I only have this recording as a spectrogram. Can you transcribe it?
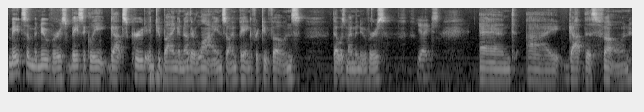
made some maneuvers, basically got screwed into buying another line, so I'm paying for two phones. That was my maneuvers. Yikes. And I got this phone.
